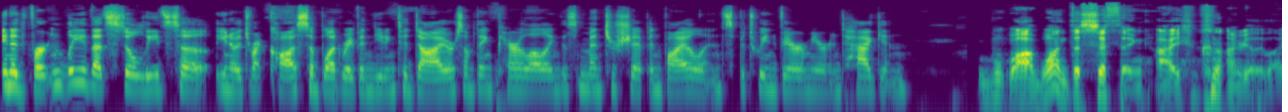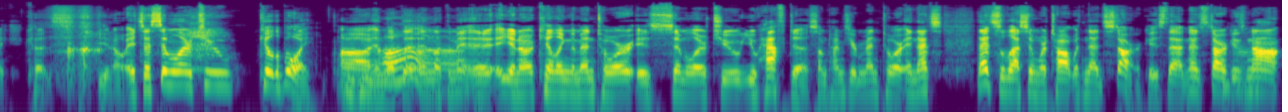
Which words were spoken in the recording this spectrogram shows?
inadvertently that still leads to you know a direct cause to Bloodraven needing to die or something, paralleling this mentorship and violence between Varamir and Haggon. Uh, one the Sith thing I I really like because you know it's as similar to kill the boy uh, Mhm. and let the and let the Ah. man uh, you know killing the mentor is similar to you have to sometimes your mentor and that's that's the lesson we're taught with Ned Stark is that Ned Stark is Mhm. not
